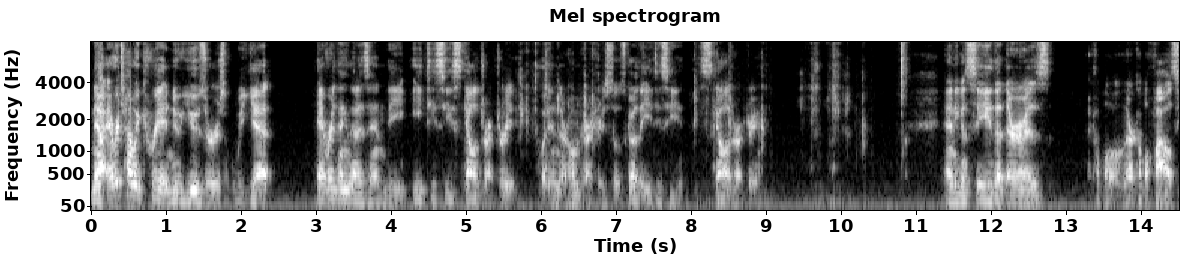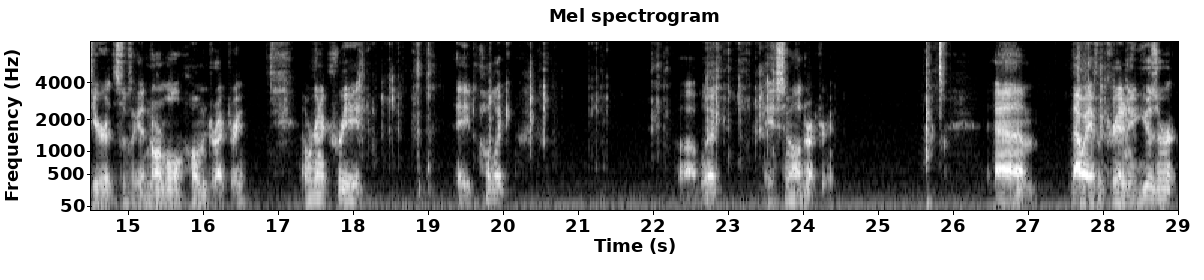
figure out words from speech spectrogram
Now, every time we create new users, we get everything that is in the etc skel directory put in their home directory. So let's go to the etc skel directory. And you can see that there is a couple there are a couple files here. This looks like a normal home directory. And we're going to create a public public HTML directory. Um, that way if we create a new user,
